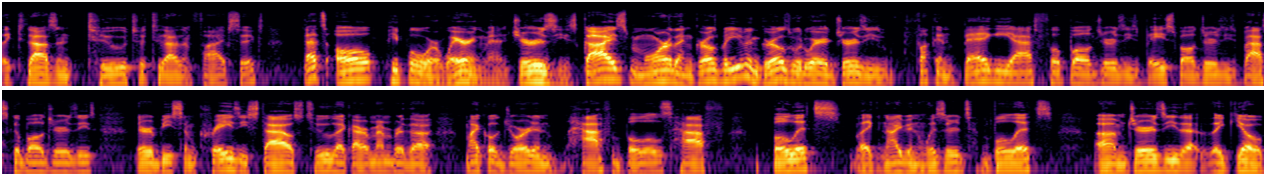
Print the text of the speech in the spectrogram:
like 2002 to 2005, six. That's all people were wearing, man. Jerseys. Guys more than girls, but even girls would wear jerseys fucking baggy ass football jerseys, baseball jerseys, basketball jerseys. There would be some crazy styles too. Like I remember the Michael Jordan half Bulls, half Bullets, like not even Wizards, Bullets um, jersey that like yo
